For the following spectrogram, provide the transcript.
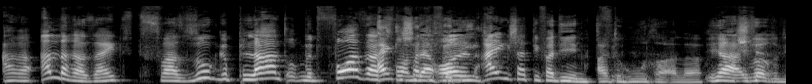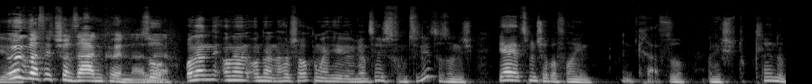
Aber andererseits, das war so geplant und mit Vorsatz Eigentlich von der Ollen. Eigentlich hat die verdient. Alte Hure, Alter. Ja, ich ich schwöre dir. Irgendwas hätte ich schon sagen können, also. So, und dann, und dann, und dann habe ich auch gemeint, hier, ganz ehrlich, das funktioniert das so nicht. Ja, jetzt bin ich aber vorhin. Krass. So, und ich, du kleine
